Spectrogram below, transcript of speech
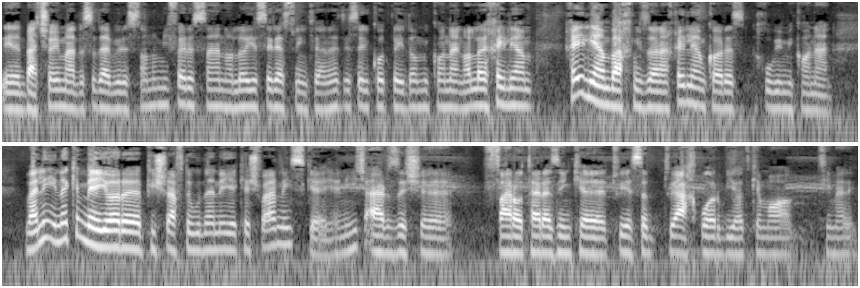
بچه های مدرسه دبیرستان رو میفرستن. حالا یه سری از تو اینترنت یه سری کد پیدا می‌کنن. حالا خیلی هم خیلی هم وقت می‌ذارن خیلی هم کار خوبی می‌کنن. ولی اینا که معیار پیشرفته بودن یک کشور نیست که. یعنی هیچ ارزش فراتر از این که توی توی اخبار بیاد که ما تیم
